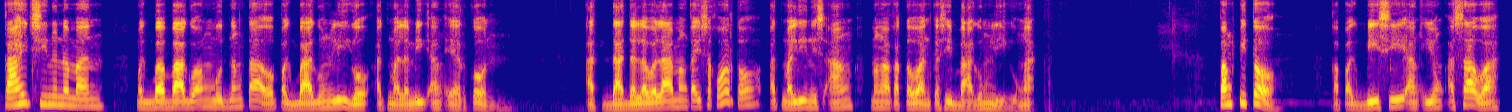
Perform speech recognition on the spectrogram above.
Kahit sino naman magbabago ang mood ng tao pag bagong ligo at malamig ang aircon. At dadalawa lamang kayo sa kwarto at malinis ang mga katawan kasi bagong ligo nga. Pangpito, kapag busy ang iyong asawa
